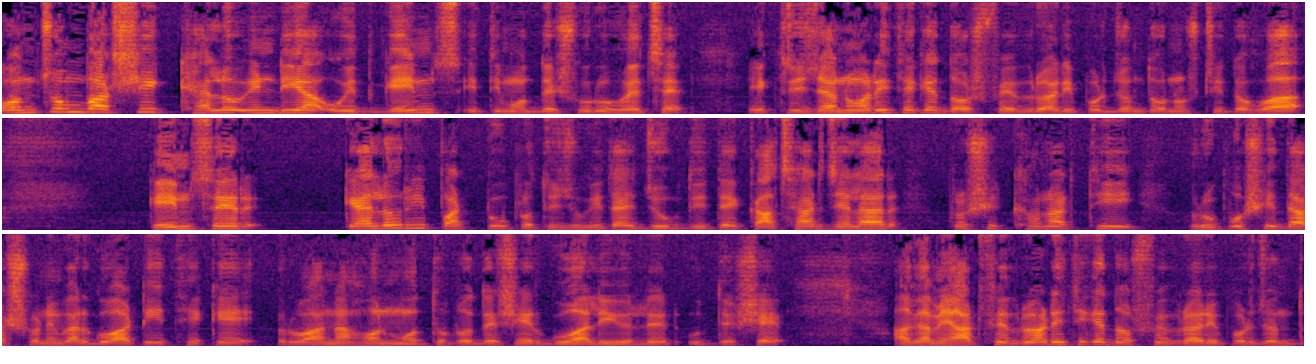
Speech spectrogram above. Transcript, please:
পঞ্চম বার্ষিক খেলো ইন্ডিয়া উইথ গেমস ইতিমধ্যে শুরু হয়েছে। একত্রিশ জানুয়ারি থেকে দশ ফেব্রুয়ারি পর্যন্ত অনুষ্ঠিত হওয়া গেমসের ক্যালোরি পাট্টু প্রতিযোগিতায় যোগ দিতে কাছাড় জেলার প্রশিক্ষণার্থী রূপসী দাস শনিবার গুয়াহাটি থেকে রোয়ানা হন মধ্যপ্রদেশের গোয়ালিয়রের উদ্দেশ্যে। আগামী আট ফেব্রুয়ারি থেকে দশ ফেব্রুয়ারি পর্যন্ত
